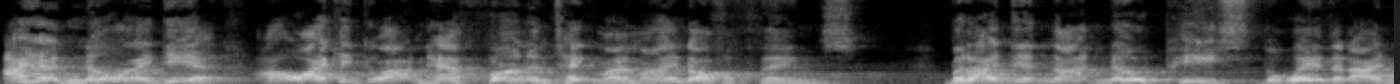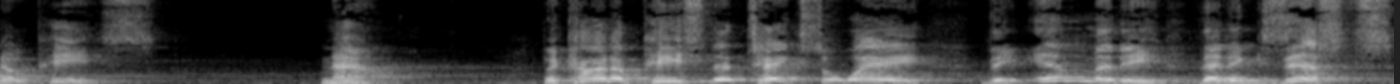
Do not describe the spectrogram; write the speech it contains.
I had no idea. Oh, I could go out and have fun and take my mind off of things, but I did not know peace the way that I know peace now. The kind of peace that takes away the enmity that exists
